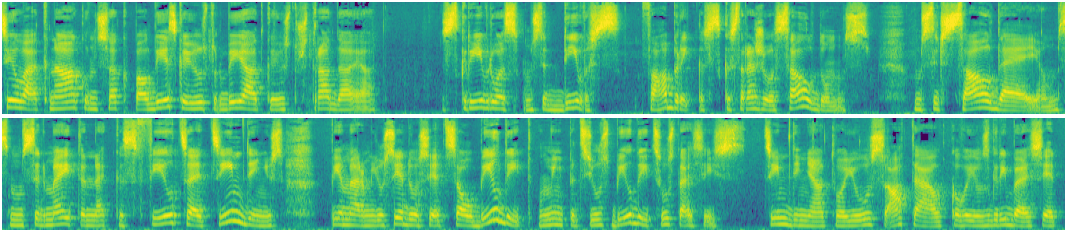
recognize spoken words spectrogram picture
cilvēki nāk un saka, paldies, ka jūs tur bijāt, ka jūs tur strādājāt. Skrīvros mums ir divas fabrikas, kas ražo saldumus. Mums ir saldējums, mums ir meitene, kas filcē cimdiņus. Piemēram, jūs iedosiet savu bildīti, un viņi pēc jūsu bildītes uztaisīs cimdiņā to jūsu attēlu, ko jūs gribēsiet.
